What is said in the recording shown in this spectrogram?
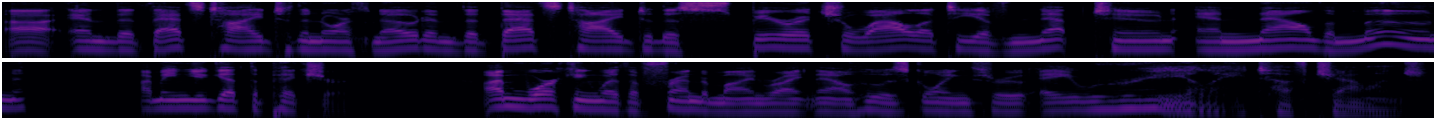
uh, and that that's tied to the North Node, and that that's tied to the spirituality of Neptune and now the Moon. I mean, you get the picture. I'm working with a friend of mine right now who is going through a really tough challenge.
